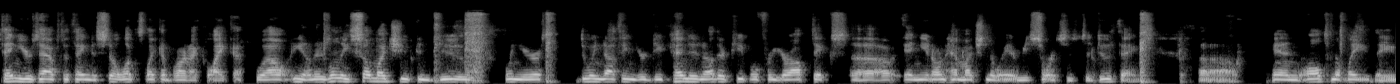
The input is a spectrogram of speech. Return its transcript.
Ten years after the thing, it still looks like a Barnack Leica. Well, you know, there's only so much you can do when you're doing nothing. You're dependent on other people for your optics, uh, and you don't have much in the way of resources to do things. Uh, and ultimately, they.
